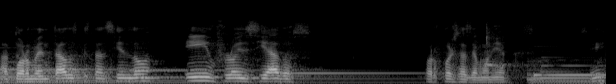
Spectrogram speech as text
atormentados, que están siendo influenciados por fuerzas demoníacas. ¿sí?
